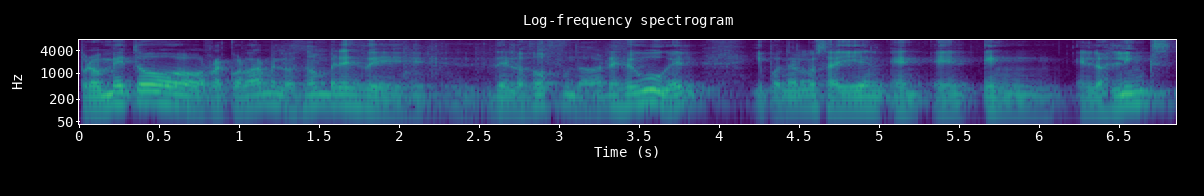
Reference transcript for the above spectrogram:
Prometo recordarme los nombres de, de, los dos fundadores de Google y ponerlos ahí en, en, en, en los links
